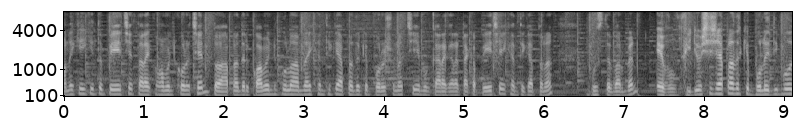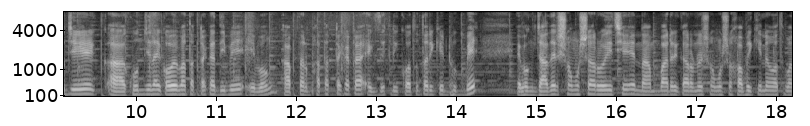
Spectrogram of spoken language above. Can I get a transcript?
অনেকেই কিন্তু পেয়েছে, তারা কমেন্ট করেছেন। তো আপনাদের কমেন্টগুলো আমরা এখান থেকে আপনাদেরকে পড়ে শোনাচ্ছি এবং কারা কারা টাকা পেয়েছে এখান থেকে আপনারা বুঝতে পারবেন। এবং ভিডিও শেষে আপনাদেরকে বলে দিব যে কোন জেলায় কবে ভাতার টাকা দিবে এবং আপনার ভাতার টাকাটা এক্স্যাক্টলি কত তারিখে ঢুকবে এবং যাদের সমস্যা রয়েছে নাম্বারের কারণে সমস্যা হবে কিনা অথবা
